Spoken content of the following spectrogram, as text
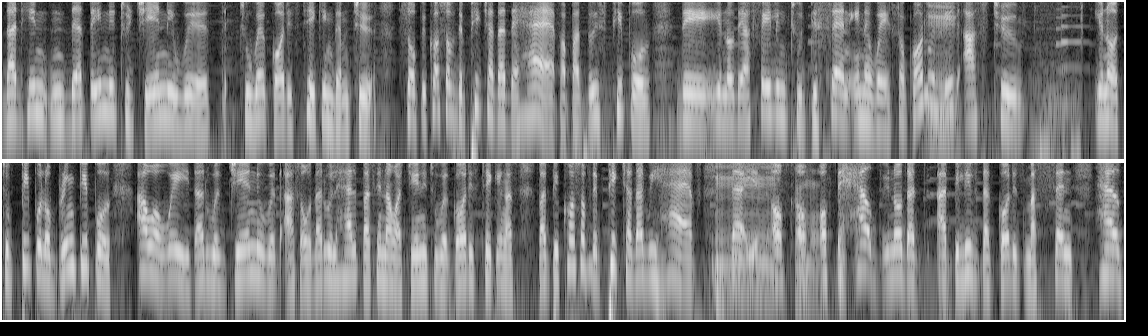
that he that they need to journey with to where God is taking them to. So because of the picture that they have about these people, they you know they are failing to discern in a way. So God will lead us to you know, to people or bring people our way that will journey with us or that will help us in our journey to where God is taking us. But because of the picture that we have that mm, of, of, on. of the help, you know, that I believe that God is must send help,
